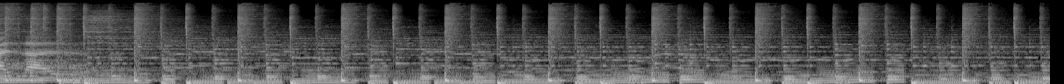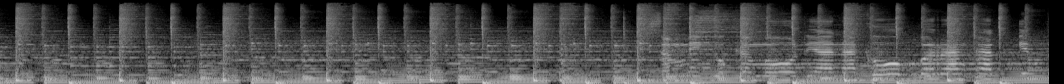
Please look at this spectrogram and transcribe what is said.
halal Seminggu kemudian aku berangkat Itu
